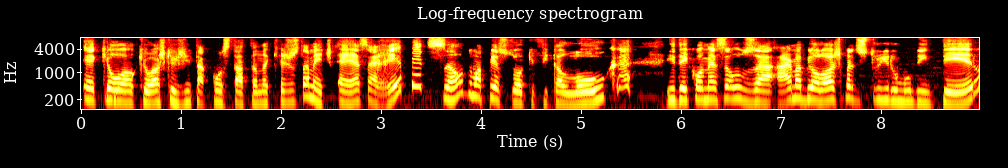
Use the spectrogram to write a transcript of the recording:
é que eu, que eu acho que a gente está constatando aqui é justamente é essa repetição de uma pessoa que fica louca e daí começa a usar arma biológica para destruir o mundo inteiro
